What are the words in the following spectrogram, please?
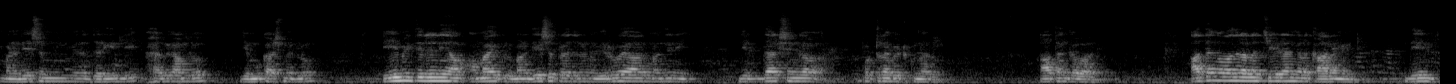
మన దేశం మీద జరిగింది పహల్గామ్లో జమ్మూ కాశ్మీర్లో. ఏమీ తెలియని అమాయకులు మన దేశ ప్రజలను ఇరవై ఆరు మందిని నిర్దాక్ష్యంగా పొట్టున పెట్టుకున్నారు. ఆతంకవాది. ఆతంకవాదులు అలా చేయడానికి గల కారణం ఏంటి? దేనికి?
